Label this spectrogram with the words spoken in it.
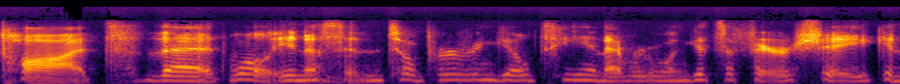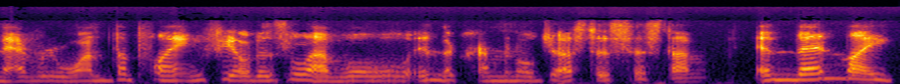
taught that well innocent until proven guilty and everyone gets a fair shake and everyone the playing field is level in the criminal justice system. And then like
